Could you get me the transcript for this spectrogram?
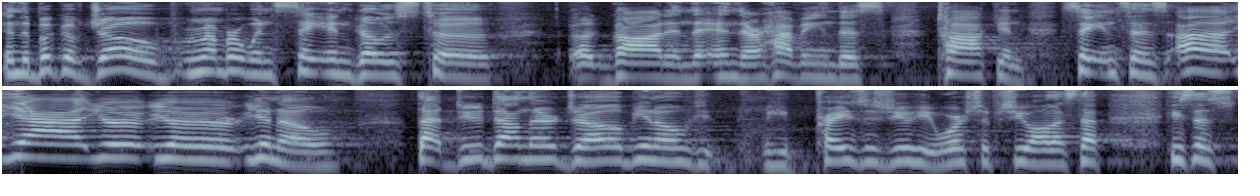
In the book of Job, remember when Satan goes to uh, God and, they're having this talk, and Satan says, uh, Yeah, you're, you're, you know, that dude down there, Job, you know, he, he praises you, he worships you, all that stuff. He says,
